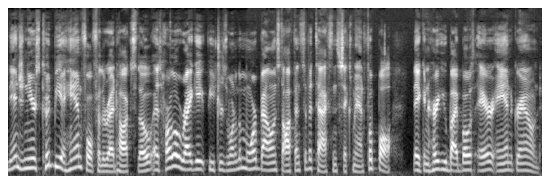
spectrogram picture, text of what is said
The Engineers could be a handful for the Redhawks, though, as Harlow Ryegate features one of the more balanced offensive attacks in six man football. They can hurt you by both air and ground.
